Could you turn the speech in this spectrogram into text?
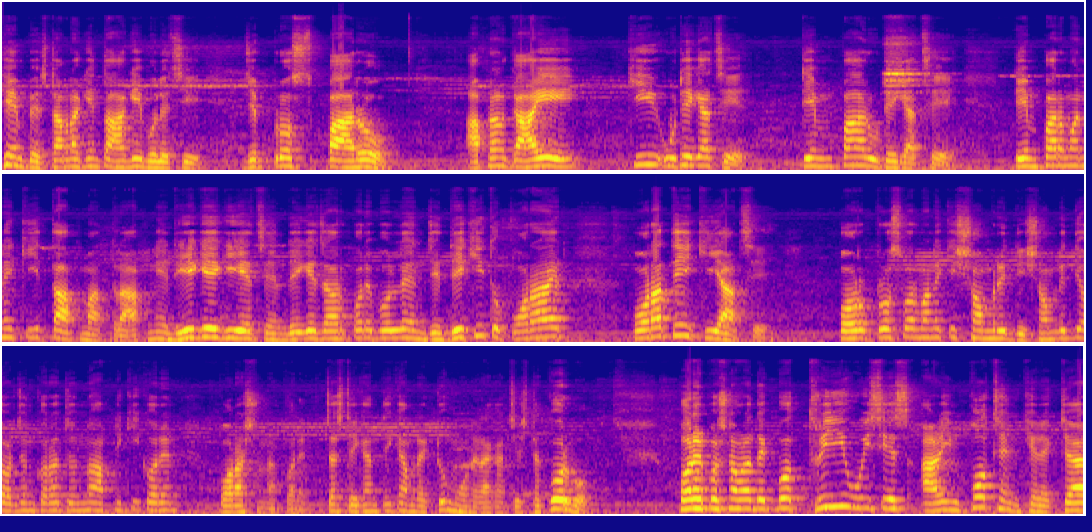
টেম্পেস্ট, আমরা কিন্তু আগেই বলেছি যে প্রসপারো। আপনার গায়ে কি উঠে গেছে? টেম্পার উঠে গেছে। টেম্পার মানে কি? তাপমাত্রা। আপনি রেগে গিয়েছেন, রেগে যাওয়ার পরে বললেন যে, দেখি তো পড়ায় পড়াতেই কি আছে? প্রসপার মানে কি সমৃদ্ধি সমৃদ্ধি অর্জন করার জন্য আপনি কি করেন? পড়াশোনা করেন। জাস্ট এখান থেকে আমরা একটু মনে রাখার চেষ্টা করব। পরের প্রশ্ন আমরা দেখব three witches are important character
